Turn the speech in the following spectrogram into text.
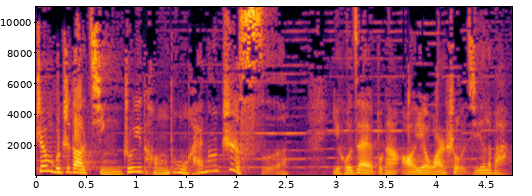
真不知道颈椎疼痛还能致死，以后再也不敢熬夜玩手机了吧？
